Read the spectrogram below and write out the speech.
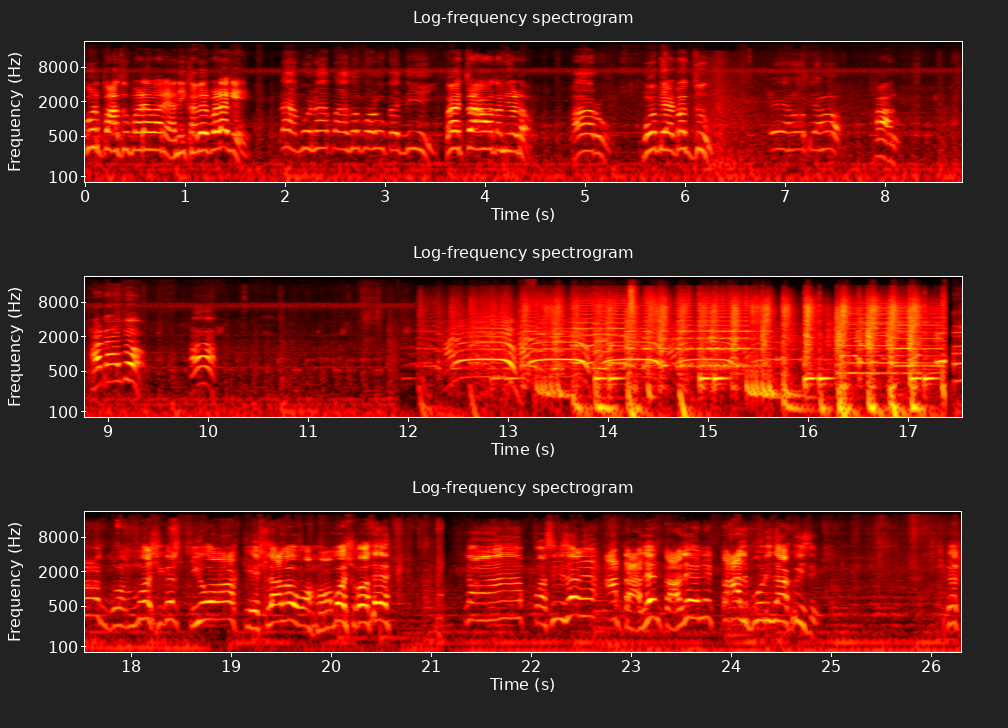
કોણ પાછું પડે વારે? આની ખબર પડે કે? ના હું ના પાછું પડું કદી. બસ તો આવો તમે એડો સારું હું બેઠો જ છું. એ હો બેહો સારું હાટ આવજો. હા. ગમો શિખર થયો કેસલાનો હોમો શો છે? ના પછી છે ને આ ટાલે ટાલે અને ટાલ ફોડી નાખવી છે. શિખર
